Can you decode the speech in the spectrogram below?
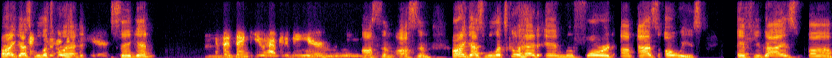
All right, guys. Well, let's go ahead and say again. I said, thank you. Happy to be here. Awesome. Awesome. All right, guys. Well, let's go ahead and move forward. Um, as always, if you guys uh,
